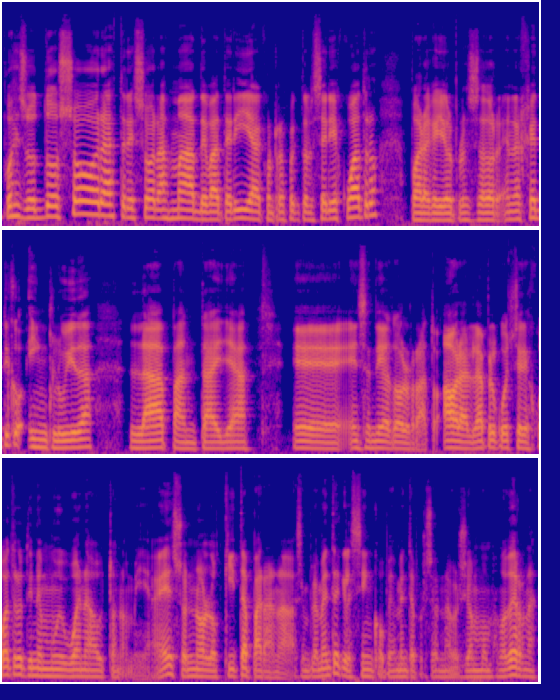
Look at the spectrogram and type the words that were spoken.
pues eso, dos horas, tres horas más de batería con respecto al Series 4, por aquello el procesador energético, incluida la pantalla eh, encendida todo el rato. Ahora, el Apple Watch Series 4 tiene muy buena autonomía, ¿eh? eso no lo quita para nada. Simplemente que el 5, obviamente, por ser una versión más moderna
